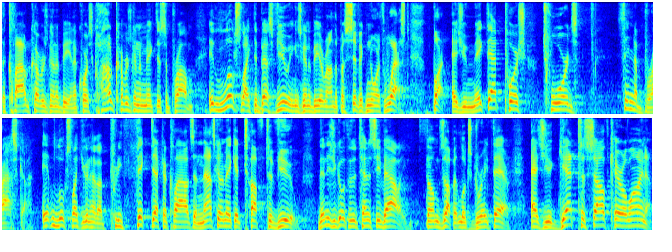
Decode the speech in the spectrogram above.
the cloud cover is going to be. And of course, cloud cover is going to make this a problem. It looks like the best viewing is going to be around the Pacific Northwest. But as you make that push towards, say, Nebraska, it looks like you're going to have a pretty thick deck of clouds, and that's going to make it tough to view. Then as you go through the Tennessee Valley, thumbs up, it looks great there. As you get to South Carolina,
